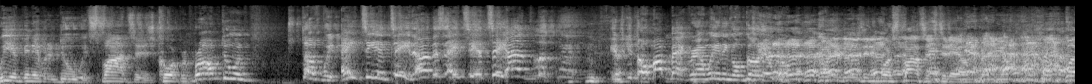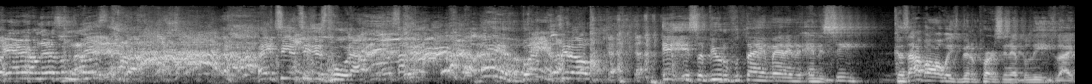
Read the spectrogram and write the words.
we have been able to do with sponsors, corporate. Bro, I'm doing stuff with AT and T. Dog, this AT and T. I look. If you know my background, we ain't gonna go there. Bro. Don't even use any more sponsors today on the radio. But Damn, there's another. AT and T just pulled out. But you know, it, it's a beautiful thing, man, and, and to see. Cause I've always been a person that believes like,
